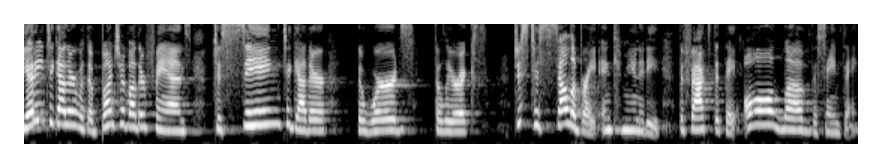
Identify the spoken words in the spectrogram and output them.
getting together with a bunch of other fans to sing together the words, the lyrics, just to celebrate in community the fact that they all love the same thing.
